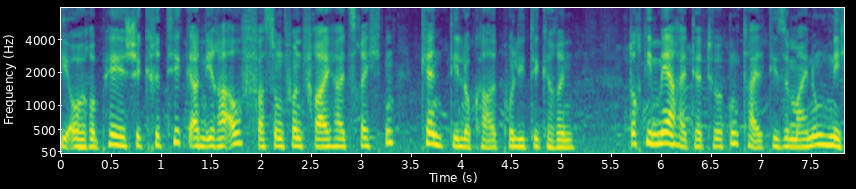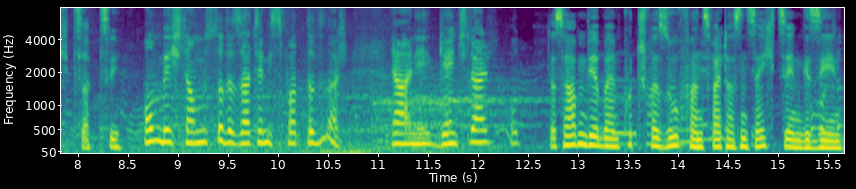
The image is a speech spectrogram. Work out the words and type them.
Die europäische Kritik an ihrer Auffassung von Freiheitsrechten kennt die Lokalpolitikerin. Doch die Mehrheit der Türken teilt diese Meinung nicht, sagt sie. 15 Temmuz'da da zaten ispatladılar. Yani gençler das haben wir beim Putschversuch von 2016 gesehen,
